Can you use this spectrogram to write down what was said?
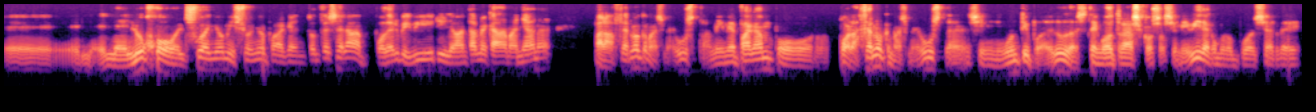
eh, el, lujo, el sueño, mi sueño para que entonces era poder vivir y levantarme cada mañana para hacer lo que más me gusta. A mí me pagan por, por hacer lo que más me gusta, ¿eh? sin ningún tipo de dudas. Tengo otras cosas en mi vida, como no puede ser de,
